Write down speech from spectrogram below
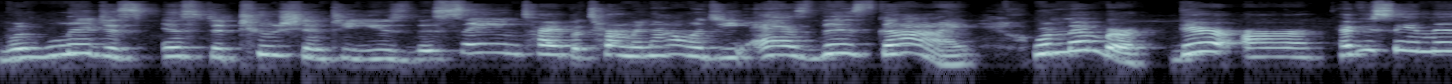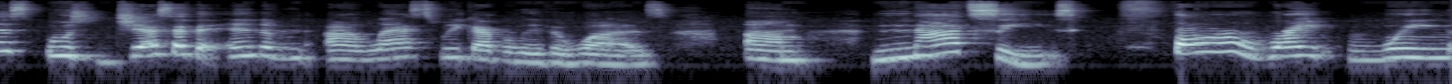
religious institution to use the same type of terminology as this guy. Remember, there are, have you seen this? It was just at the end of uh, last week, I believe it was. Um, Nazis far right wing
